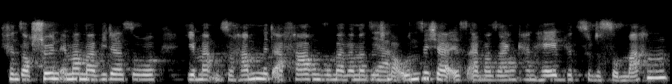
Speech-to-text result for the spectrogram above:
Ich finde es auch schön, immer mal wieder so jemanden zu haben mit Erfahrung, wo man, wenn man sich ja. mal unsicher ist, einfach sagen kann, hey, würdest du das so machen?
